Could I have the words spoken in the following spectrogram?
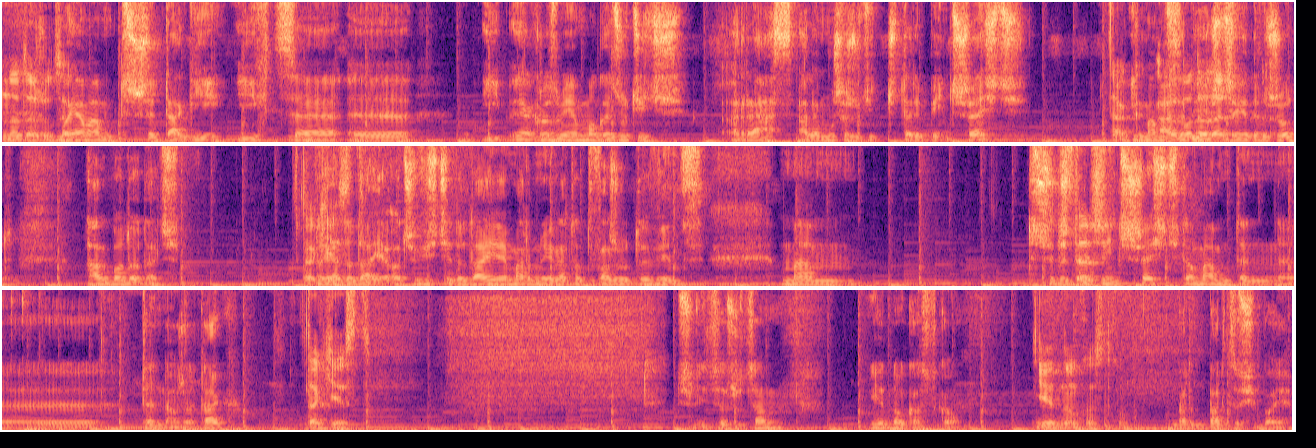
no to Bo rzucę. ja mam trzy tagi i chcę. y, I jak rozumiem, mogę rzucić raz, ale muszę rzucić 4, 5, 6. Tak, I mam albo dodać. jeszcze jeden rzut, albo dodać. Tak to ja jest. dodaję. Oczywiście dodaję, marnuję na to dwa rzuty, więc mam 3, 4, Wystarczy- 5, 6 to mam ten, y, ten noże, tak? Tak jest. Czyli co rzucam? Jedną kostką. Jedną kostką. Bar bardzo się boję.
